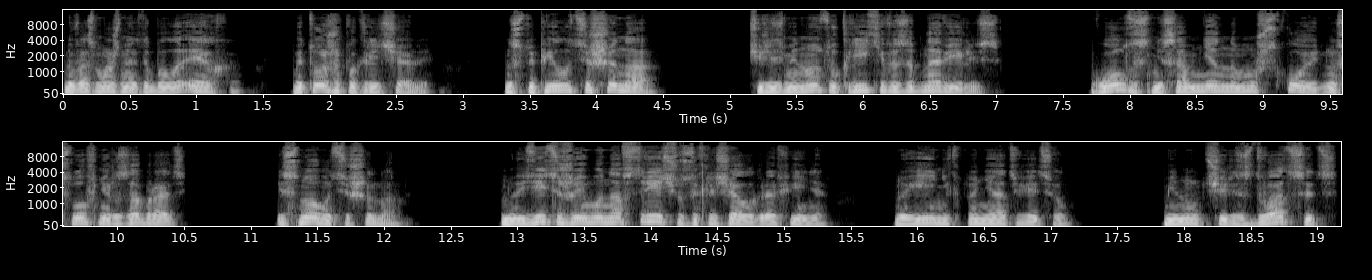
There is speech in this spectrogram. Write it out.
но, возможно, это было эхо. Мы тоже покричали. Наступила тишина. Через минуту крики возобновились. Голос, несомненно, мужской, но слов не разобрать. И снова тишина. «Ну идите же ему навстречу!» – закричала графиня. Но ей никто не ответил. Минут через двадцать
